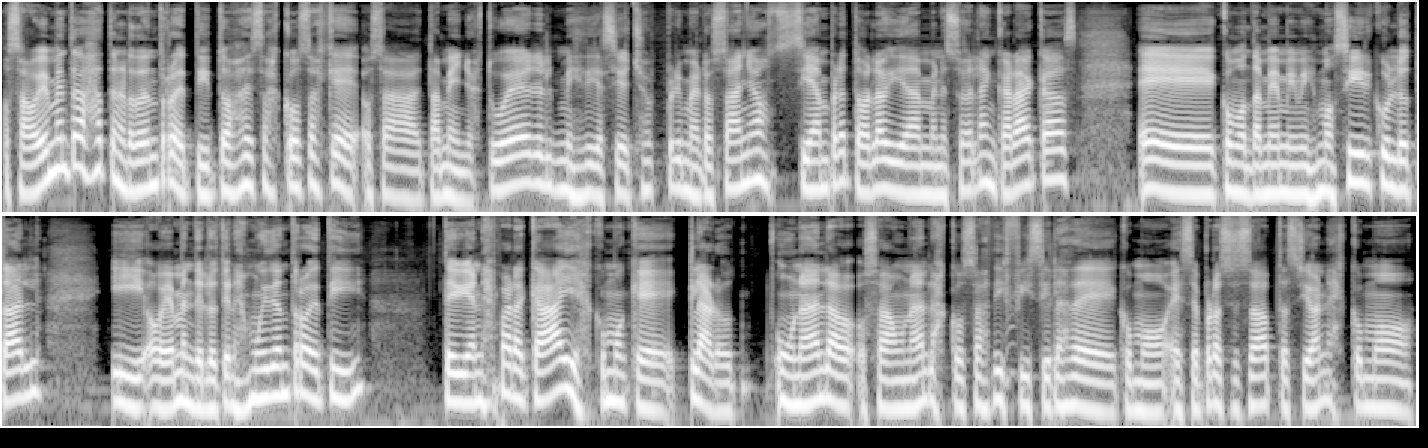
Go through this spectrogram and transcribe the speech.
o sea, obviamente vas a tener dentro de ti todas esas cosas que, o sea, también yo estuve en mis 18 primeros años, siempre, toda la vida en Venezuela, en Caracas, eh, como también mi mismo círculo, tal, y obviamente lo tienes muy dentro de ti, te vienes para acá y es como que, claro, una de, o sea, una de las cosas difíciles de como ese proceso de adaptación es como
